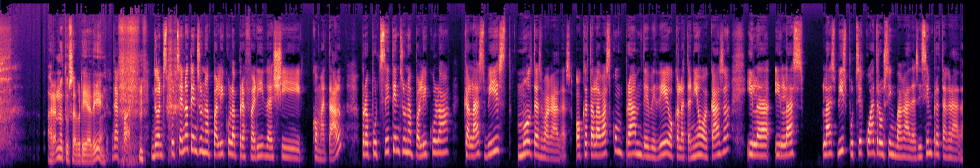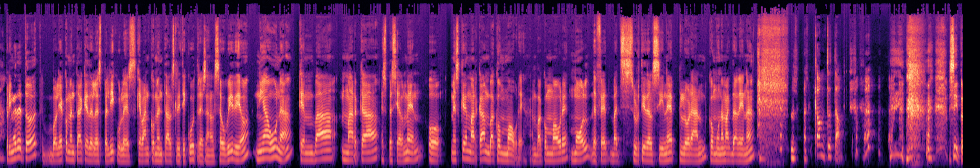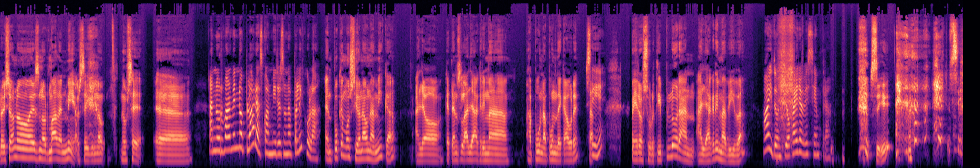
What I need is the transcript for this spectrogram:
Ara no t'ho sabria dir. D'acord. doncs potser no tens una pel·lícula preferida així com a tal, però potser tens una pel·lícula que l'has vist moltes vegades o que te la vas comprar amb DVD o que la teníeu a casa i l'has l'has vist potser quatre o cinc vegades i sempre t'agrada. Primer de tot, volia comentar que de les pel·lícules que van comentar els criticutres en el seu vídeo, n'hi ha una que em va marcar especialment, o més que marcar, em va commoure. Em va commoure molt. De fet, vaig sortir del cine plorant com una Magdalena. Com tothom. Sí, però això no és normal en mi. O sigui, no, no ho sé. Eh, normalment no plores quan mires una pel·lícula. em puc emocionar una mica, allò que tens la llàgrima a punt, a punt de caure, saps? Sí? Però sortir plorant a llàgrima viva, Ai, doncs jo gairebé sempre. sí? Sí.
